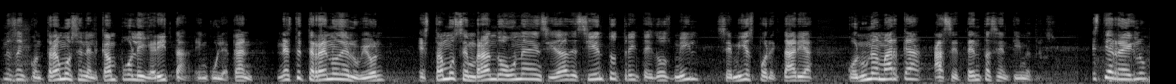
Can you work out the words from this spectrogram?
Nos encontramos en el campo Liguerita, en Culiacán. En este terreno de aluvión estamos sembrando a una densidad de 132 mil semillas por hectárea con una marca a 70 centímetros. Este arreglo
